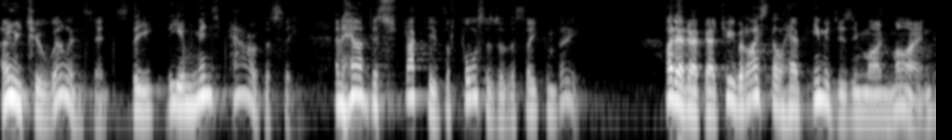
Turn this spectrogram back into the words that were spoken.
only too well in a sense, the, the immense power of the sea and how destructive the forces of the sea can be. I don't know about you, but I still have images in my mind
